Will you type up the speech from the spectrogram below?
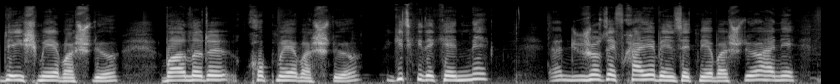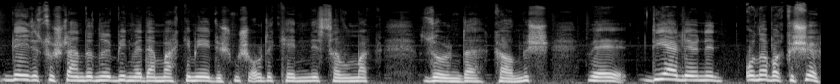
değişmeye başlıyor bağları kopmaya başlıyor gitgide kendini yani Joseph K'ya benzetmeye başlıyor. Hani neyle suçlandığını bilmeden mahkemeye düşmüş. Orada kendini savunmak zorunda kalmış. Ve diğerlerinin ona bakışı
